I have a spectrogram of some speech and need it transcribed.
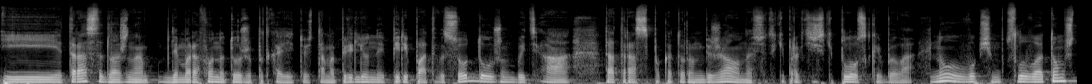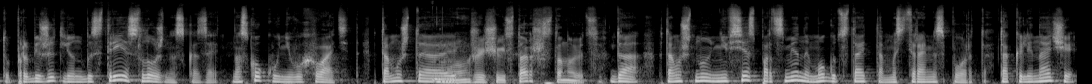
и трасса должна для марафона тоже подходить. То есть там определенный перепад высот должен быть, а та трасса, по которой он бежал, она все-таки практически плоской была. Ну, в общем, слово о том, что пробежит ли он быстрее, сложно сказать. Насколько у него хватит. Потому что... Ну, он же еще и старше становится. Да, потому что ну, не все спортсмены могут стать там мастерами спорта. Так или иначе,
